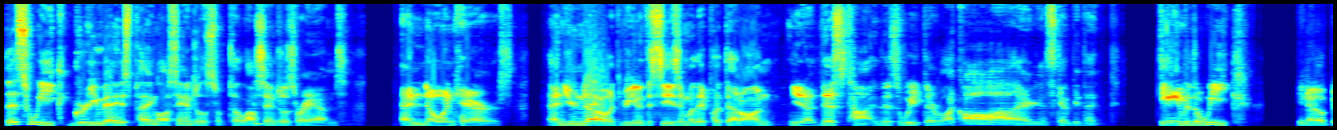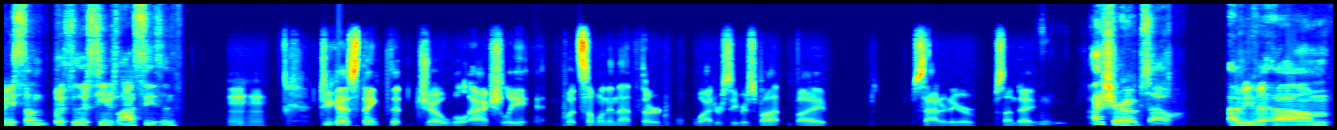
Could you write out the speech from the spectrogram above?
This week, Green Bay is playing Los Angeles, the Los Angeles Rams, and no one cares. And you know, at the beginning of the season, when they put that on, you know, this time, this week, they were like, "Oh, it's gonna be the game of the week," you know, based on both of those teams last season. hmm Do you guys think that Joe will actually put someone in that third wide receiver spot by Saturday or Sunday? I sure hope so. I mean, um,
